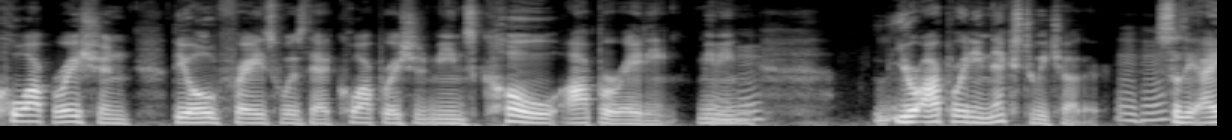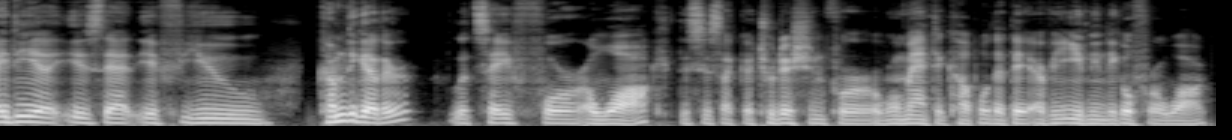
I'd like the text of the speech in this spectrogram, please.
Cooperation, the old phrase was that cooperation means cooperating, meaning mm-hmm. you're operating next to each other. Mm-hmm. So the idea is that if you come together, let's say for a walk, this is like a tradition for a romantic couple that they every evening they go for a walk,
